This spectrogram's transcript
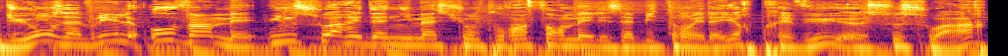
du 11 avril au 20 mai. Une soirée d'animation pour informer les habitants est d'ailleurs prévue euh, ce soir.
